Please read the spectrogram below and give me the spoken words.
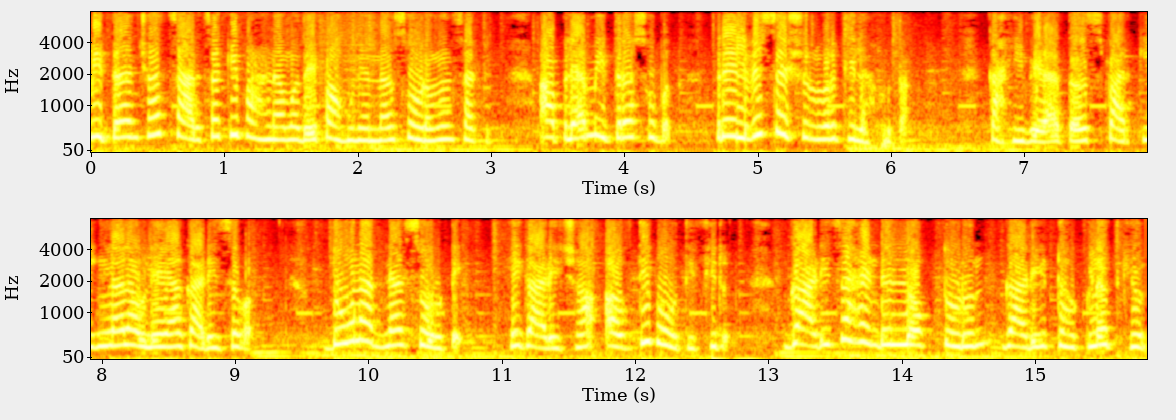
मित्रांच्या चारचाकी वाहनामध्ये पाहुण्यांना सोडवण्यासाठी आपल्या मित्रासोबत रेल्वे स्टेशनवर गेला होता. काही वेळातच पार्किंगला लावलेल्या गाडीजवळ दोन अज्ञात चोरटे हे गाडीच्या अवतीभोवती फिरत गाडीचा हँडल लॉक तोडून गाडी ढकलत घेऊन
